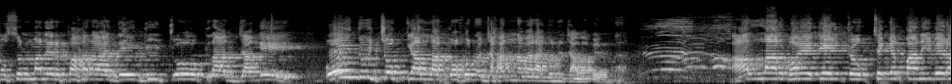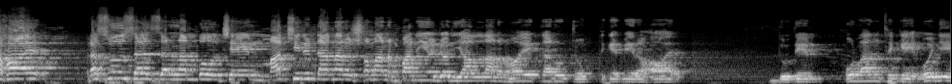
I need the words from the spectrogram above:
মুসলমানের পাহারায় দেই দুই চোখ রাত জাগে ওই দুই চোখকে আল্লাহ কখনো জাহান্নামের আগুনে জ্বালাবেন না। আল্লাহর ভয়ে যেই চোখ থেকে পানি বের হয় রাসূল সাল্লাম বলছেন মাছির ডানার সমান পানীয় যদি আল্লাহর ভয়ে কারও চোখ থেকে বের হয় দুধের ওলান থেকে ওই যে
